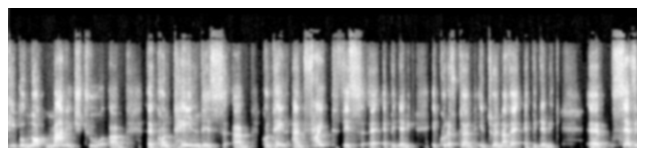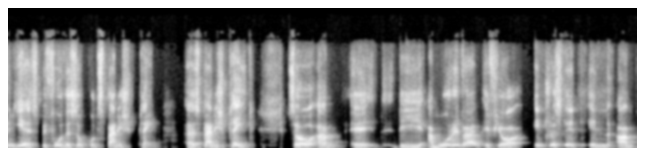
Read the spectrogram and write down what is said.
people not managed to um, contain this, um, contain and fight this epidemic, it could have turned into another epidemic. Uh, seven years before the so-called Spanish plague. Uh, Spanish plague. So um, uh, the Amur River, if you're interested in um,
